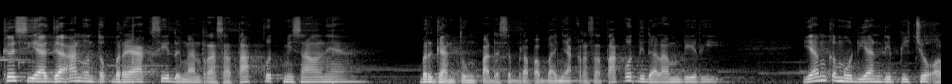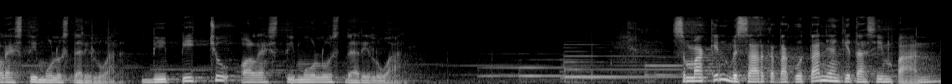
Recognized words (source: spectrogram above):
Kesiagaan untuk bereaksi dengan rasa takut misalnya, bergantung pada seberapa banyak rasa takut di dalam diri, yang kemudian dipicu oleh stimulus dari luar. Dipicu oleh stimulus dari luar Semakin besar ketakutan yang kita simpan,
